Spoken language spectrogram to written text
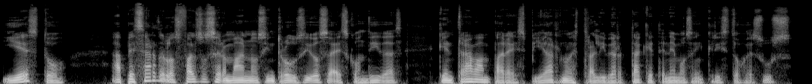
y esto a pesar de los falsos hermanos introducidos a escondidas que entraban para espiar nuestra libertad que tenemos en Cristo Jesús,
